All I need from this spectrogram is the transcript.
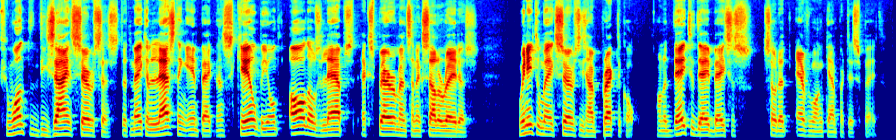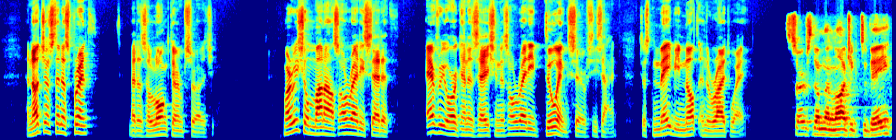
If you want to design services that make a lasting impact and scale beyond all those labs, experiments, and accelerators, we need to make service design practical on a day to day basis so that everyone can participate. And not just in a sprint, but as a long term strategy. Mauricio Manhães already said it. Every organization is already doing service design, just maybe not in the right way. Service dominant logic today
